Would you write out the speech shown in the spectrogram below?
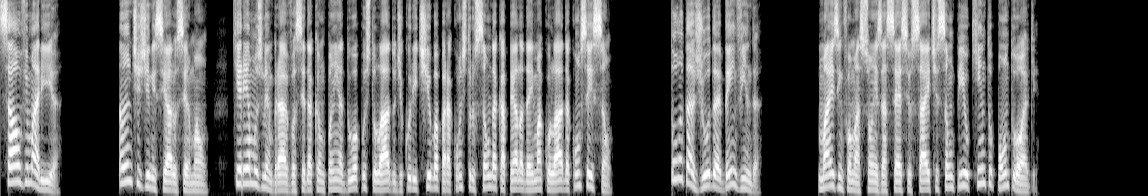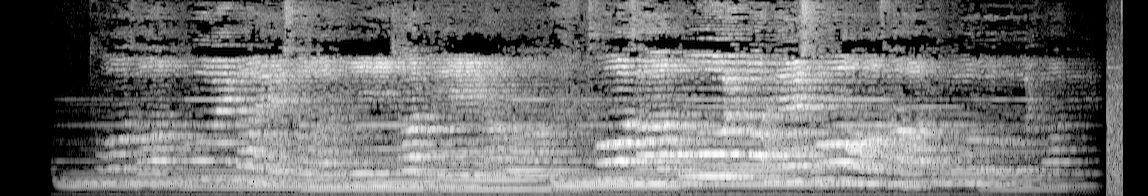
Salve Maria! Antes de iniciar o sermão, queremos lembrar você da campanha do Apostolado de Curitiba para a construção da Capela da Imaculada Conceição. Toda ajuda é bem-vinda. Mais informações acesse o site sãopioquinto.org.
